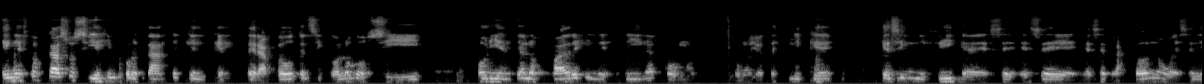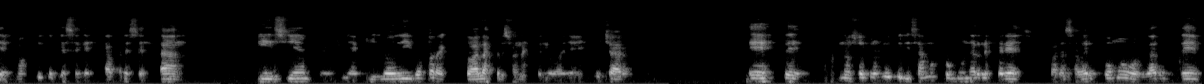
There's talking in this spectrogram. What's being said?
En estos casos sí es importante que el, terapeuta, el psicólogo, sí oriente a los padres y les diga, como, como yo te expliqué, qué significa ese, ese, ese trastorno o ese diagnóstico que se le está presentando. Y siempre, y aquí lo digo para que todas las personas que lo vayan a escuchar, este, nosotros lo utilizamos como una referencia para saber cómo abordar un tema,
